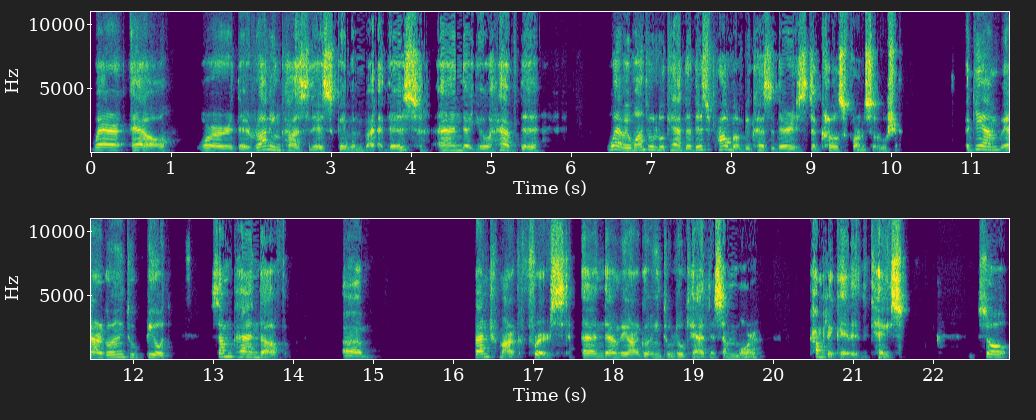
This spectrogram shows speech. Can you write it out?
where L or the running cost is given by this, and you have the, well, we want to look at this problem because there is the closed form solution. Again, we are going to build some kind of um, benchmark first, and then we are going to look at some more complicated case. So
